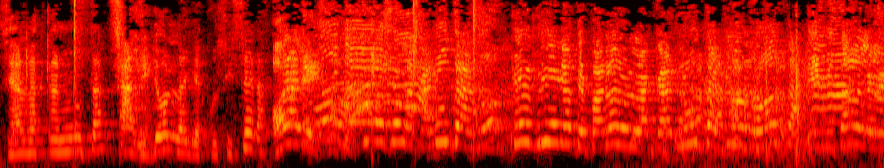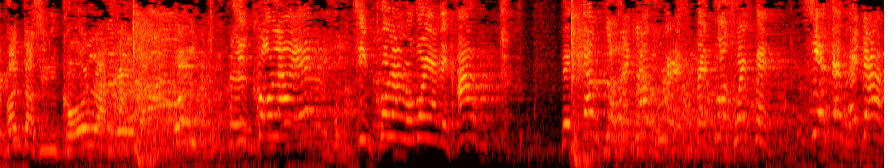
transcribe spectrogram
sea la canuta Sale. y yo la yacucicera. ¡Órale! Tú vas a ser la canuta, ¿no? ¿Qué friega te pararon la canuta? ¡Qué horror! Imitaron al elefanta sin cola. ¿qué? Sin cola, ¿eh? Sin cola lo voy a dejar. De tanto reglazo respetuoso este. Siéntese. Ya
